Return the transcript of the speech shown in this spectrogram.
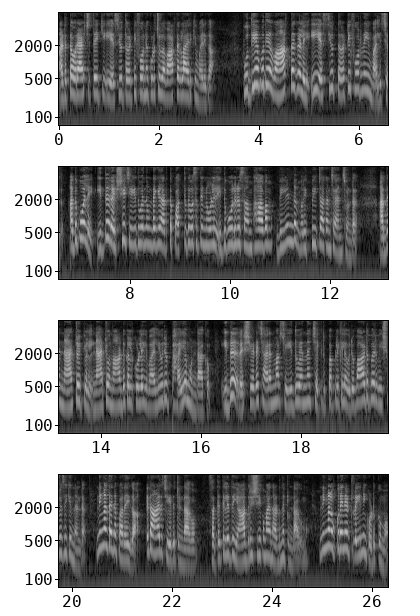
അടുത്ത ഒരാഴ്ചത്തേക്ക് ഈ എസ് യു തേർട്ടി ഫോറിനെ കുറിച്ചുള്ള വാർത്തകളായിരിക്കും വരിക. പുതിയ പുതിയ വാർത്തകളിൽ ഈ എസ് യു തേർട്ടി ഫോറിനെയും വലിച്ചിടും. അതുപോലെ ഇത് റഷ്യ ചെയ്തു എന്നുണ്ടെങ്കിൽ അടുത്ത പത്ത് ദിവസത്തിനുള്ളിൽ ഇതുപോലൊരു സംഭവം വീണ്ടും റിപ്പീറ്റ് ആക്കാൻ ചാൻസ് ഉണ്ട്. അത് നാറ്റോയ്ക്കുള്ളിൽ നാറ്റോ നാടുകൾക്കുള്ളിൽ വലിയൊരു ഭയമുണ്ടാക്കും. ഇത് റഷ്യയുടെ ചാരന്മാർ ചെയ്തു എന്ന് ചെക്ക് റിപ്പബ്ലിക്കിലെ ഒരുപാട് പേർ വിശ്വസിക്കുന്നുണ്ട്. നിങ്ങൾ തന്നെ പറയുക ഇത് ആര് ചെയ്തിട്ടുണ്ടാകും? സത്യത്തിൽ ഇത് യാദൃശികമായി നടന്നിട്ടുണ്ടാകുമോ? നിങ്ങൾ ഉക്രൈനെ ട്രെയിനിങ് കൊടുക്കുമോ?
